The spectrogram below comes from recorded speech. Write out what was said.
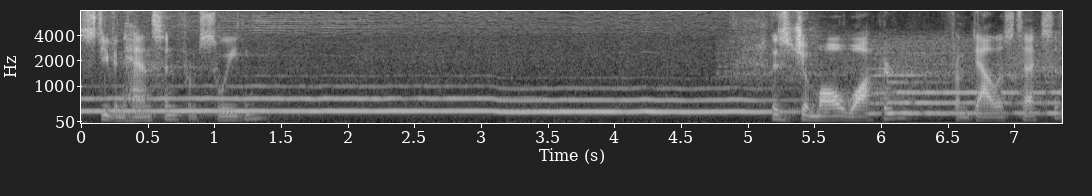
Stephen Hansen from Sweden. This is Jamal Walker from Dallas, Texas.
